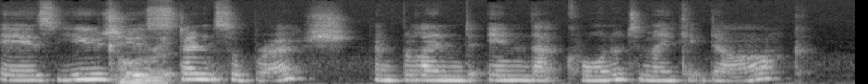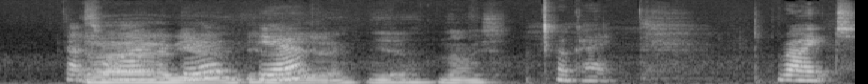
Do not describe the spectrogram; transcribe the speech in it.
is use your Colour it. stencil brush and blend in that corner to make it dark. That's what I Oh, would yeah, yeah, yeah, yeah, nice. Okay. Right,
